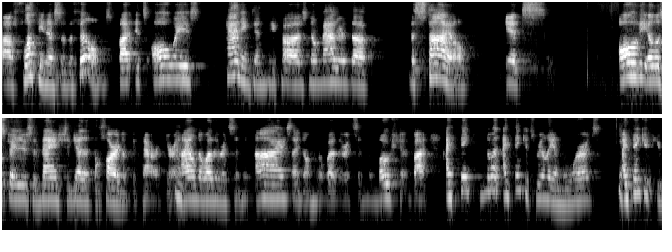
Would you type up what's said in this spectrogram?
uh, fluffiness of the films, but it's always Paddington because no matter the the style, it's all the illustrators have managed to get at the heart of the character. And I don't know whether it's in the eyes, I don't know whether it's in the motion, but I think you know what I think it's really in the words. Yeah. I think if you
